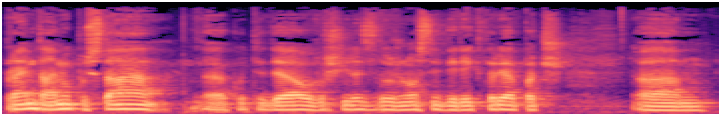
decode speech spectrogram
pravim, tajmo postaja Eh, kot je dejal vršilec dožnosti direktorja, pač um,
